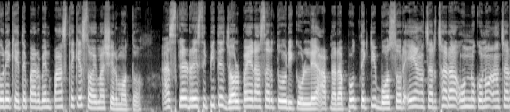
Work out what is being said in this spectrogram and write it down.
করে খেতে পারবেন পাঁচ থেকে ছয় মাসের মতো। আজকের রেসিপিতে জলপাইয়ের আচার তৈরি করলে আপনারা প্রত্যেকটি বছর এই আচার ছাড়া অন্য কোনো আচার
